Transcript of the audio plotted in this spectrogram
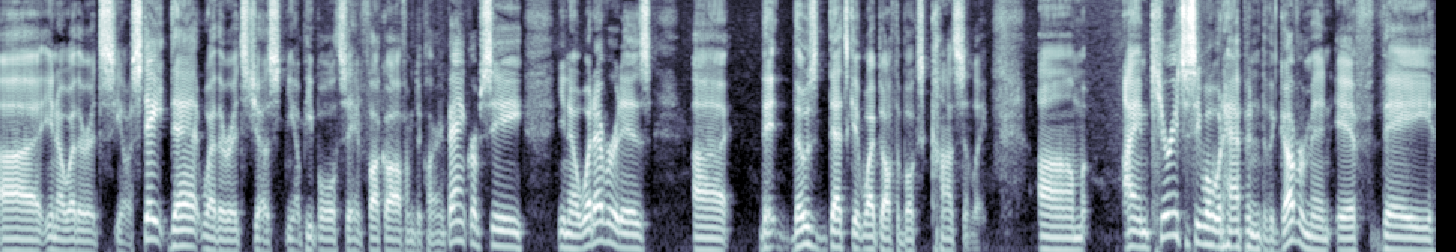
Uh, you know, whether it's you know state debt, whether it's just you know people saying "fuck off," I'm declaring bankruptcy. You know, whatever it is, uh, they, those debts get wiped off the books constantly. Um, I am curious to see what would happen to the government if they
